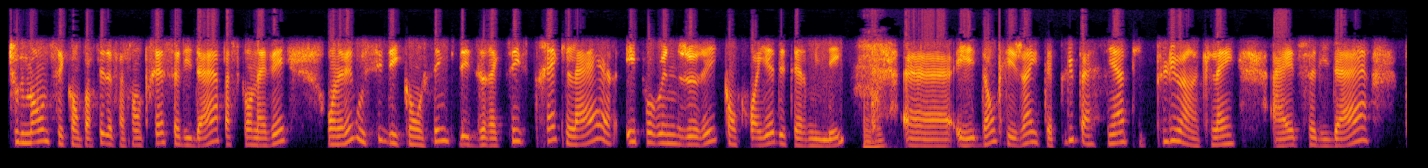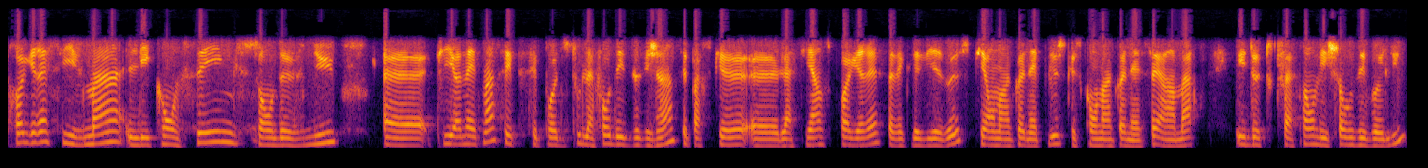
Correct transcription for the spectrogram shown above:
tout le monde s'est comporté de façon très solidaire parce qu'on avait on avait aussi des consignes et des directives très claires et pour une durée qu'on croyait déterminée. Mhm. Euh, et donc, les gens étaient plus patients puis plus enclins à être solidaires. Progressivement, les consignes sont devenues euh, puis honnêtement, c'est c'est pas du tout de la faute des dirigeants, c'est parce que euh, la science progresse avec le virus, puis on en connaît plus que ce qu'on en connaissait en mars. Et de toute façon, les choses évoluent.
